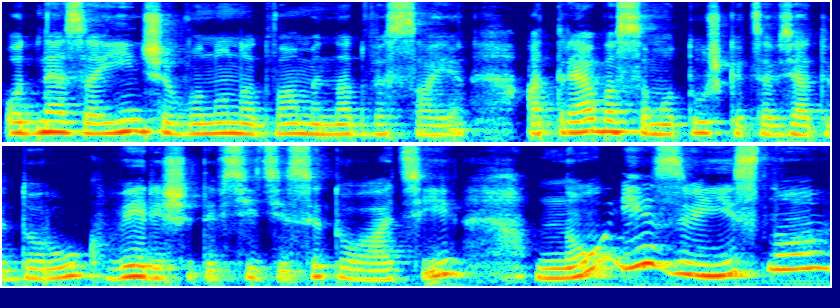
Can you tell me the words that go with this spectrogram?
одне за інше воно над вами надвисає. А треба самотужки це взяти до рук, вирішити всі ці ситуації. Ну і, звісно,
